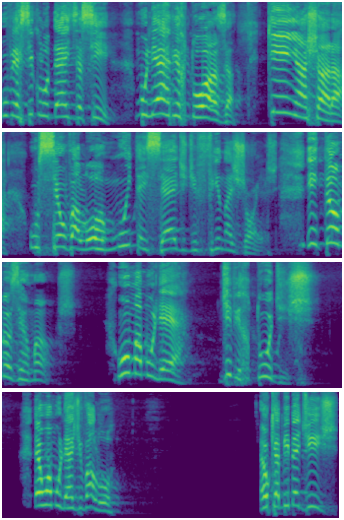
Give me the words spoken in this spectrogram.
o versículo 10 diz assim: mulher virtuosa, quem achará? O seu valor muito excede de finas joias. Então, meus irmãos, uma mulher de virtudes é uma mulher de valor. É o que a Bíblia diz.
